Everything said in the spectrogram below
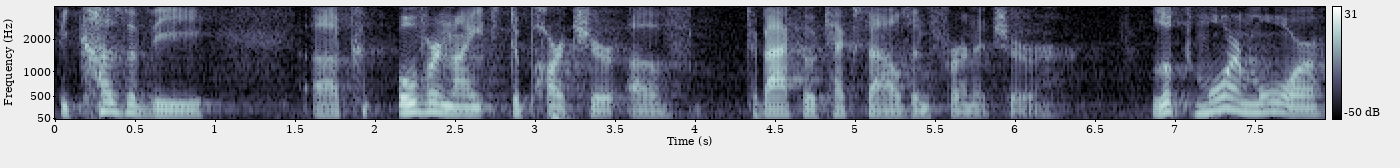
because of the uh, overnight departure of tobacco, textiles, and furniture, looked more and more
